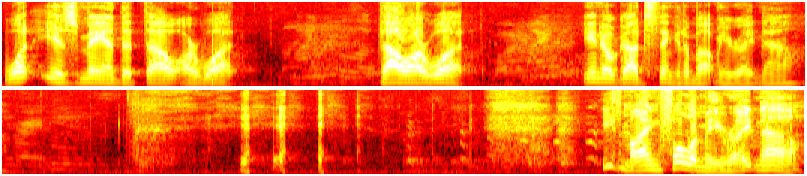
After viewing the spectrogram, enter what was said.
what is man that thou art what? Thou art what? You know God's thinking about me right now. He's mindful of me right now.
